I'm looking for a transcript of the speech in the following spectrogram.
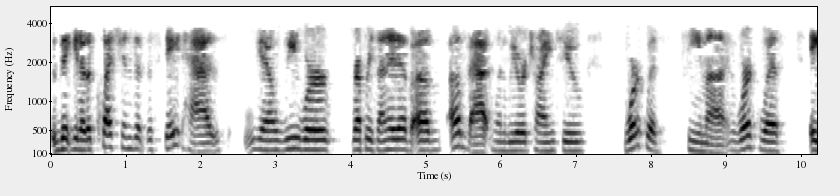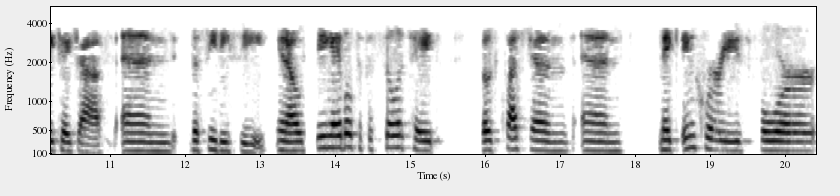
that you know, the questions that the state has, you know, we were representative of of that when we were trying to work with FEMA and work with HHS and the CDC, you know, being able to facilitate those questions and make inquiries for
